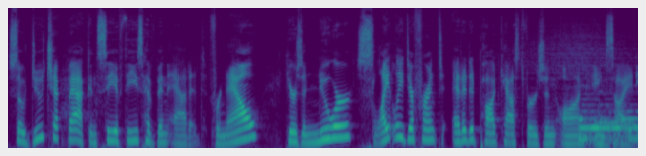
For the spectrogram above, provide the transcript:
So do check back and see if these have been added. For now, here's a newer, slightly different edited podcast version on anxiety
